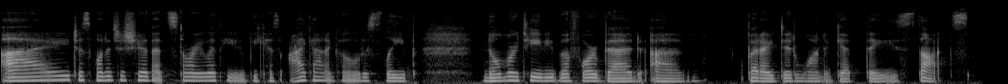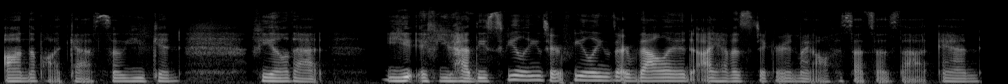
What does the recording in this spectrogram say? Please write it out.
I just wanted to share that story with you because I gotta go to sleep. No more TV before bed. Um, but I did want to get these thoughts on the podcast so you can feel that you, if you had these feelings, your feelings are valid. I have a sticker in my office that says that. And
